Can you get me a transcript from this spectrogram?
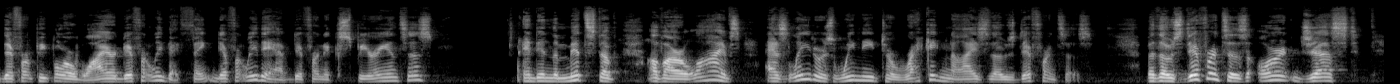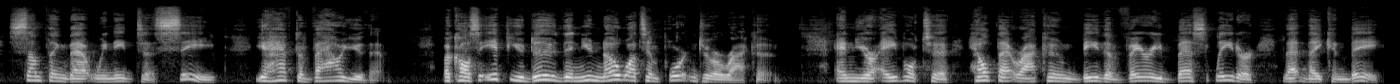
Different people are wired differently. They think differently. They have different experiences. And in the midst of, of our lives as leaders, we need to recognize those differences. But those differences aren't just something that we need to see. You have to value them. Because if you do, then you know what's important to a raccoon and you're able to help that raccoon be the very best leader that they can be.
